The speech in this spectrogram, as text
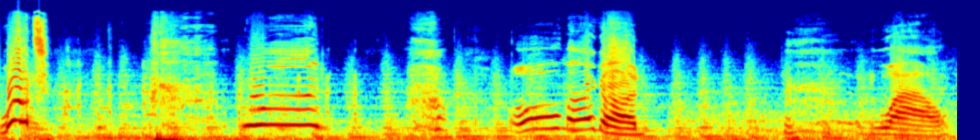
What? what? Oh my god! Wow.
